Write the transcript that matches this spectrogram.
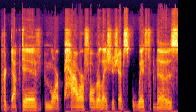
productive more powerful relationships with those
